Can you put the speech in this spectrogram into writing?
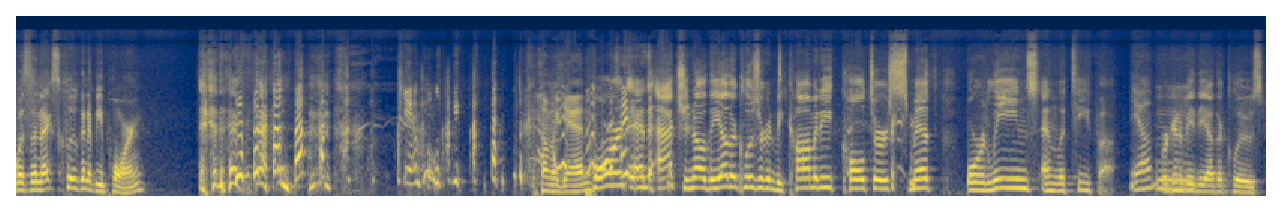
Was the next clue going to be porn? Can't believe Come again. Porn and action. No, the other clues are going to be comedy, Coulter, Smith, Orleans, and Latifah. Yep. We're going to be the other clues.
